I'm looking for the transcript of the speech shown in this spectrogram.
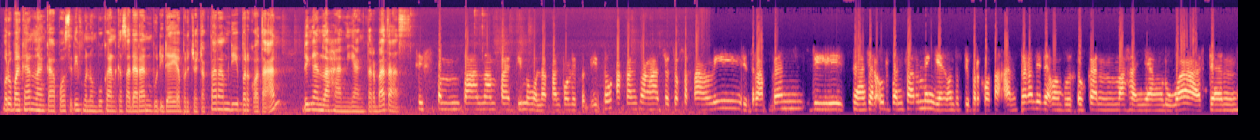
merupakan langkah positif menumbuhkan kesadaran budidaya bercocok tanam di perkotaan dengan lahan yang terbatas. Sistem tanam padi menggunakan polybag itu akan sangat cocok sekali diterapkan di secara urban farming ya untuk di perkotaan. Karena tidak membutuhkan lahan yang luas dan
